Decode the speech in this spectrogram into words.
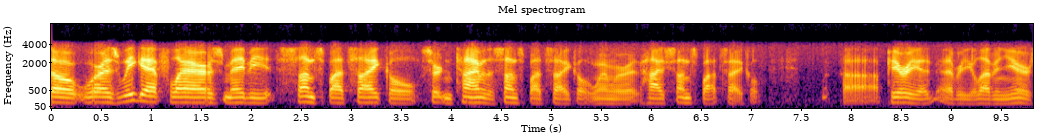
So whereas we get flares maybe sunspot cycle, certain time of the sunspot cycle when we're at high sunspot cycle uh, period every 11 years,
